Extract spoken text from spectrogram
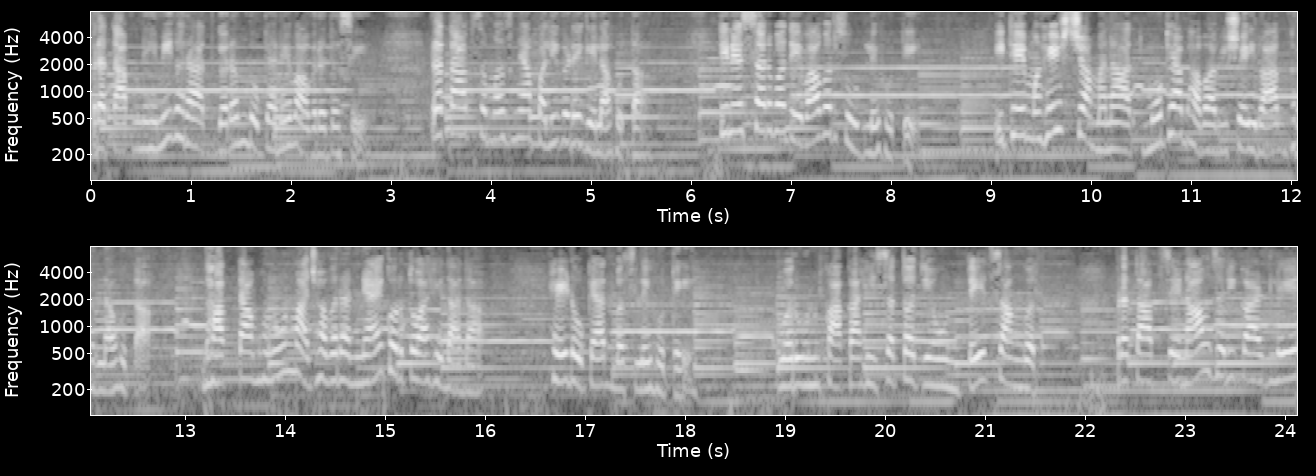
प्रताप नेहमी घरात गरम डोक्याने वावरत असे. प्रताप समजण्या पलीकडे गेला होता. तिने सर्व देवावर सोडले होते. इथे महेशच्या मनात मोठ्या भावाविषयी राग भरला होता. धाकटा म्हणून माझ्यावर अन्याय करतो आहे दादा. हे डोक्यात बसले होते. वरून काकाही सतत येऊन तेच सांगत प्रतापचे नाव जरी काढले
